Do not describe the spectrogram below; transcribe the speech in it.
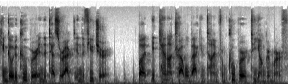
can go to Cooper in the Tesseract in the future, but it cannot travel back in time from Cooper to younger Murph.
